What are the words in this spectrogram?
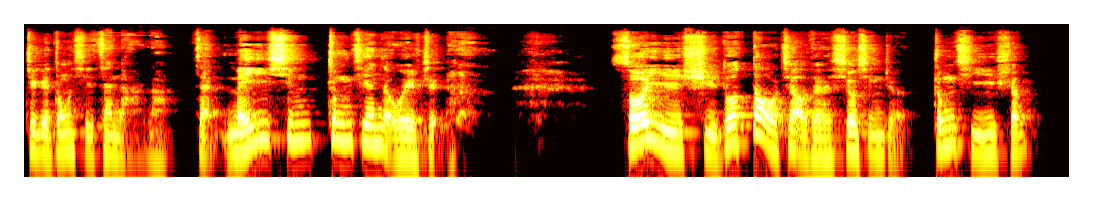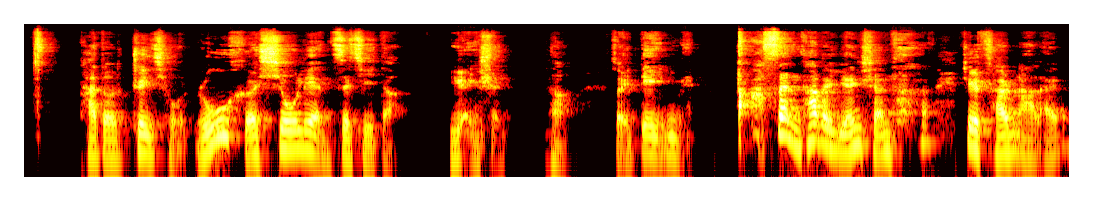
这个东西在哪儿呢？在眉心中间的位置。所以，许多道教的修行者终其一生，他都追求如何修炼自己的元神。所以电影里面打散他的元神，这个词儿哪来的？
